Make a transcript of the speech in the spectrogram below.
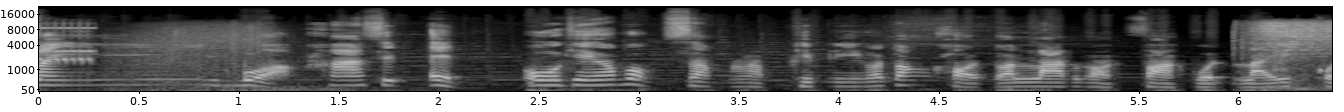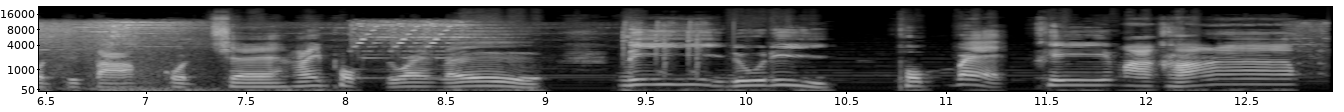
ในบวกห้าสิบเอ็ดโอเคครับผมสำหรับคลิปนี้ก็ต้องขอตัวลาไปก่อนฝากกดไลค์ กดติดตามกดแชร์ให้ผมด้วยเลย นี่ดูดิ ผมแบกทีมาครับ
